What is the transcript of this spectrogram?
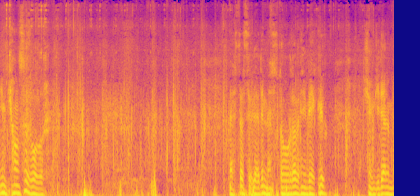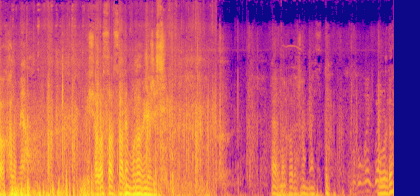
imkansız olur. Mesut'a söyledim. Mesut da orada beni bekliyor. Şimdi gidelim bakalım ya. İnşallah sağ salim bulabiliriz. Evet arkadaşlar Mesut da Burada.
